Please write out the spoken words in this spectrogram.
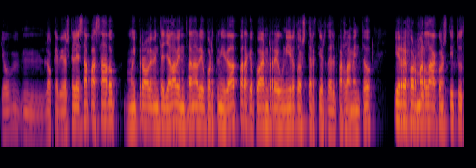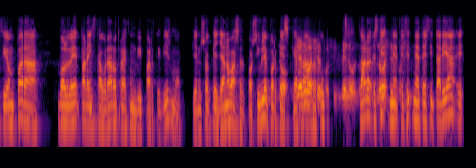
yo mm, lo que veo es que les ha pasado muy probablemente ya la ventana de oportunidad para que puedan reunir dos tercios del Parlamento y reformar la Constitución para volver, para instaurar otra vez un bipartidismo. Pienso que ya no va a ser posible porque es que no claro, es que necesitaría. Eh,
